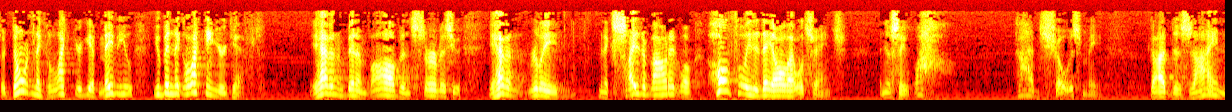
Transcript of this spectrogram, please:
So don't neglect your gift. Maybe you, you've been neglecting your gift. You haven't been involved in service. You, you haven't really been excited about it, well, hopefully today all that will change. And you'll say, wow, God shows me. God designed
